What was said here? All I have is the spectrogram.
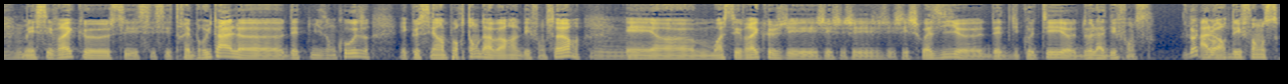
Mhm. Mais c'est vrai que c'est très brutal euh, d'être mis en cause et que c'est important d'avoir un défenseur. Mhm. Et euh, moi, c'est vrai que j'ai choisi euh, d'être du côté euh, de la défense. D'accord. Alors défense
